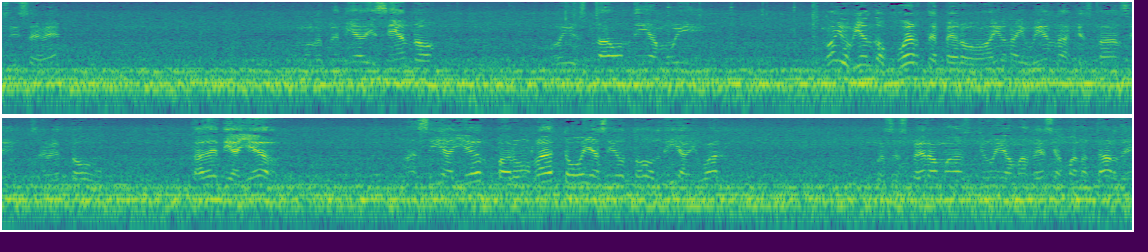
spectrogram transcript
así se ve. Como les venía diciendo hoy está un día muy no lloviendo fuerte pero hay una lluvia que está así se ve todo. Está desde ayer. Así ayer para un rato, hoy ha sido todo el día igual. Pues espera más lluvia, más recia para la tarde.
